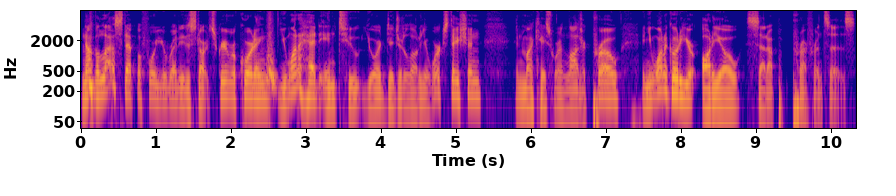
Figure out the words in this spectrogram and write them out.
Now, the last step before you're ready to start screen recording, you want to head into your digital audio workstation. In my case, we're in Logic Pro, and you want to go to your audio setup preferences.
